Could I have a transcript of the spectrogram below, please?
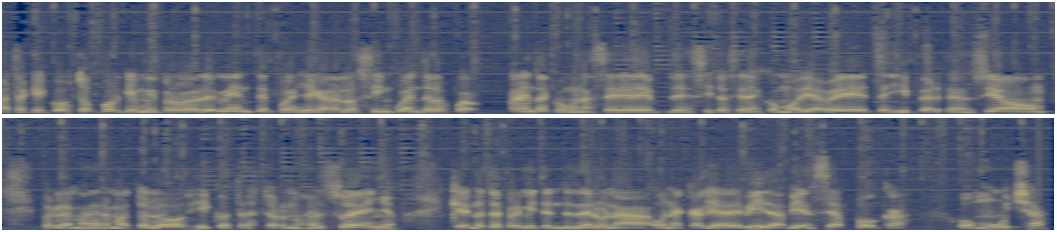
¿Hasta qué costo? Porque muy probablemente puedes llegar a los 50, a los 40 con una serie de, situaciones como diabetes, hipertensión, problemas dermatológicos, trastornos del sueño, que no te permiten tener una, calidad de vida, bien sea poca o mucha,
